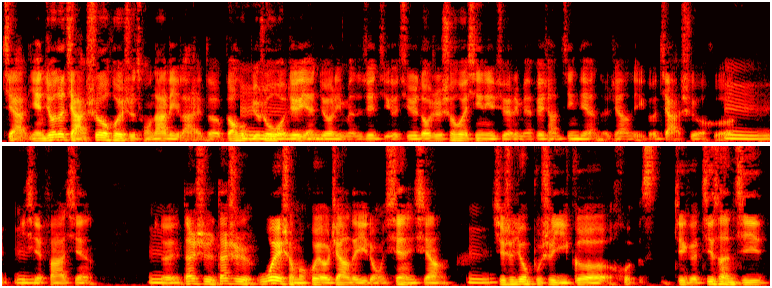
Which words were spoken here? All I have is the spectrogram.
假研究的假设会是从那里来的。包括比如说我这个研究里面的这几个，其实都是社会心理学里面非常经典的这样的一个假设和一些发现。对，但是但是为什么会有这样的一种现象？嗯，其实就不是一个会这个计算机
